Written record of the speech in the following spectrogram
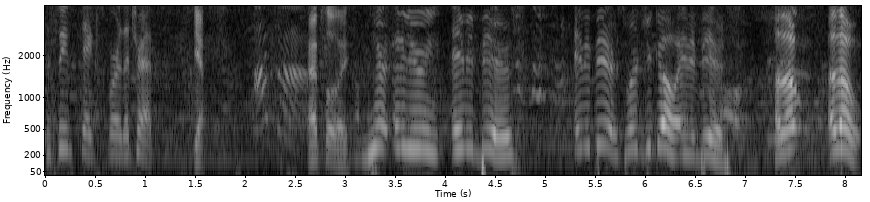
the sweepstakes for the trip. Yes, Awesome. absolutely. I'm here interviewing Amy Beers. Amy Beers, where'd you go, Amy Beers? Hello? Hello?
